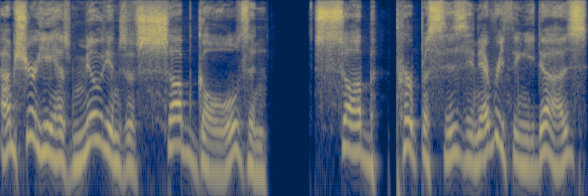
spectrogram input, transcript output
I'm sure he has millions of sub goals and sub purposes in everything he does.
